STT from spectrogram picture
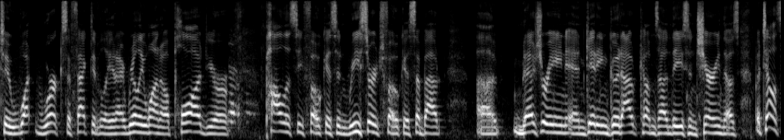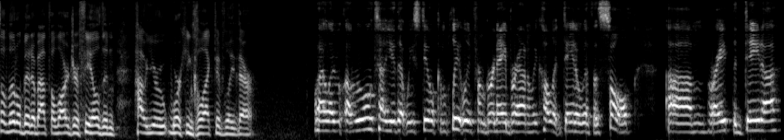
to what works effectively. And I really want to applaud your policy focus and research focus about uh, measuring and getting good outcomes on these and sharing those. But tell us a little bit about the larger field and how you're working collectively there. Well, I, I will tell you that we steal completely from Brene Brown, and we call it data with a soul um, right? The data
